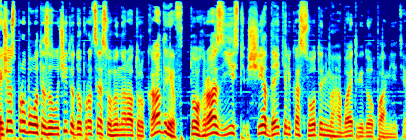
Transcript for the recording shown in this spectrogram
Якщо спробувати залучити до процесу генератор кадрів, то гра з'їсть ще декілька сотень мегабайт відеопам'яті.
